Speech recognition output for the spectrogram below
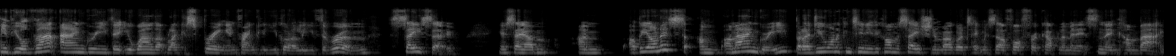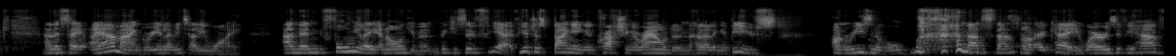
if you're that angry that you're wound up like a spring and frankly you've got to leave the room, say so. You say I'm I'm I'll be honest, I'm I'm angry, but I do want to continue the conversation, but I've got to take myself off for a couple of minutes and then come back. And then say, I am angry and let me tell you why. And then formulate an argument because if yeah, if you're just banging and crashing around and hurling abuse, unreasonable, and that's that's not okay. Mm. Whereas if you have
